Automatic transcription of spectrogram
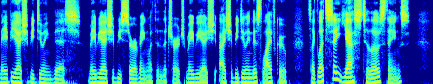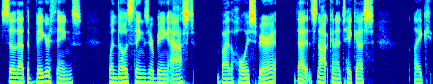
maybe I should be doing this. Maybe I should be serving within the church. Maybe I should I should be doing this life group. It's like let's say yes to those things so that the bigger things when those things are being asked by the Holy Spirit that it's not going to take us like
